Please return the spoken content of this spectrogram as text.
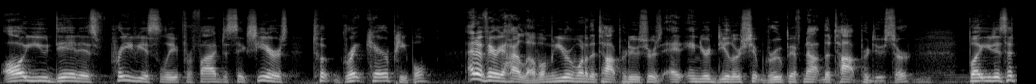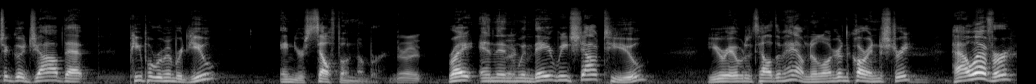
All you did is previously for 5 to 6 years took great care of people at a very high level. I mean you were one of the top producers at, in your dealership group if not the top producer. But you did such a good job that people remembered you and your cell phone number Right. right? And then when they reached out to you, you were able to tell them, "Hey, I'm no longer in the car industry. However,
